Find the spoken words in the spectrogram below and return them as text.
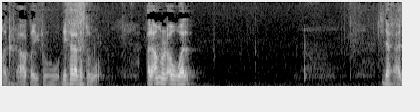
قد أعطيته لثلاثة أمور. الأمر الأول دفعا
